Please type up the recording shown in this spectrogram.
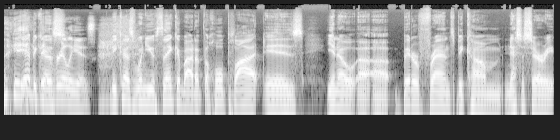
Yeah, because- it really is because when you think about it, the whole plot is you know uh, uh, bitter friends become necessary,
